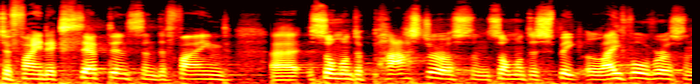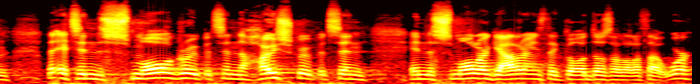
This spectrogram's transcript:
to find acceptance and to find uh, someone to pastor us and someone to speak life over us. And it's in the small group, it's in the house group, it's in, in the smaller gatherings that God does a lot of that work.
